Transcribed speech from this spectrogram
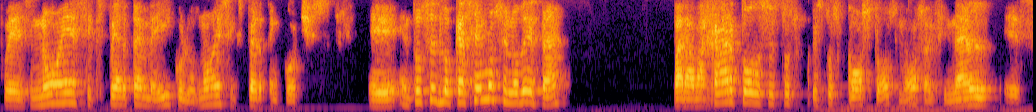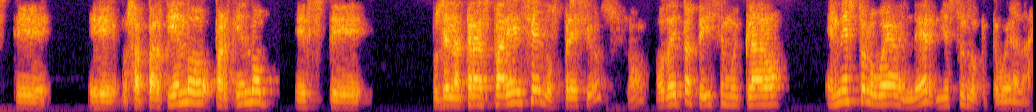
pues no es experta en vehículos, no es experta en coches. Eh, entonces, lo que hacemos en Odeta, para bajar todos estos, estos costos, ¿no? O sea, al final, este, eh, o sea, partiendo, partiendo, este, pues de la transparencia de los precios, ¿no? Odeta te dice muy claro, en esto lo voy a vender y esto es lo que te voy a dar.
